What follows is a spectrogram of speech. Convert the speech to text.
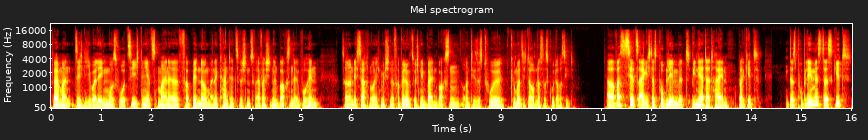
weil man sich nicht überlegen muss, wo ziehe ich denn jetzt meine Verbindung, meine Kante zwischen zwei verschiedenen Boxen irgendwo hin, sondern ich sage nur, ich möchte eine Verbindung zwischen den beiden Boxen und dieses Tool kümmert sich darum, dass das gut aussieht. Aber was ist jetzt eigentlich das Problem mit Binärdateien bei Git? Das Problem ist, dass Git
